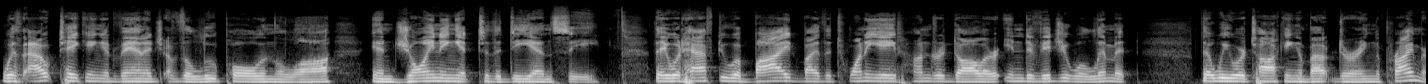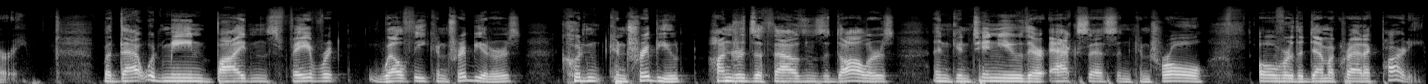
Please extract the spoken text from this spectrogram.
without taking advantage of the loophole in the law and joining it to the DNC, they would have to abide by the $2,800 individual limit that we were talking about during the primary. But that would mean Biden's favorite wealthy contributors couldn't contribute hundreds of thousands of dollars and continue their access and control over the Democratic Party.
